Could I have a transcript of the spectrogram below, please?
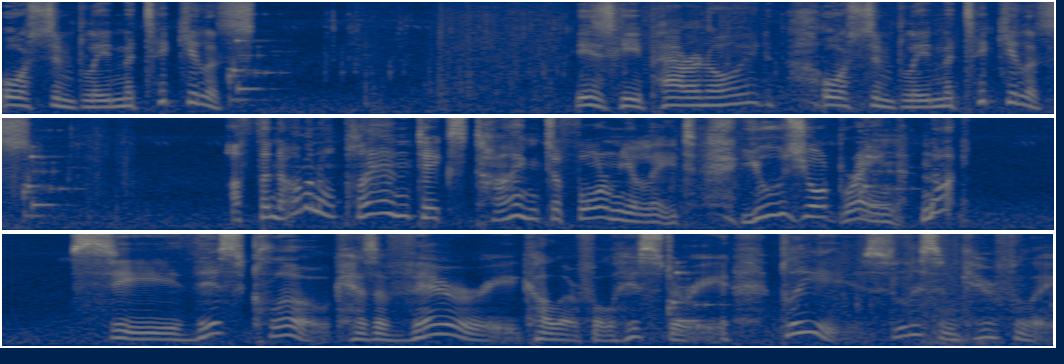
or simply meticulous? Is he paranoid, or simply meticulous? A phenomenal plan takes time to formulate. Use your brain, not... See, this cloak has a very colorful history. Please listen carefully.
